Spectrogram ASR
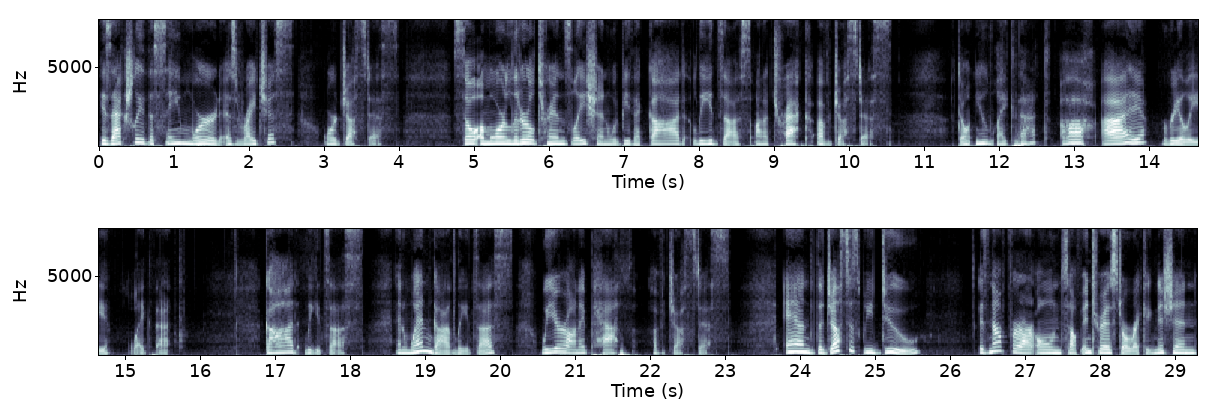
is actually the same word as righteous or justice. So, a more literal translation would be that God leads us on a track of justice. Don't you like that? Oh, I really like that. God leads us. And when God leads us, we are on a path of justice. And the justice we do is not for our own self interest or recognition,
